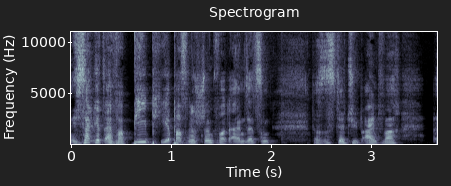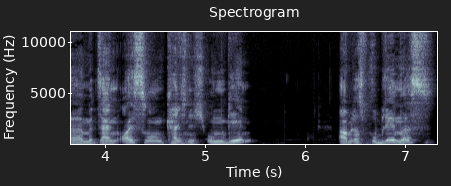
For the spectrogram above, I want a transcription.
ich sag jetzt einfach Piep, hier passende Schimpfwort einsetzen. Das ist der Typ einfach, äh, mit seinen Äußerungen kann ich nicht umgehen. Aber das Problem ist,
